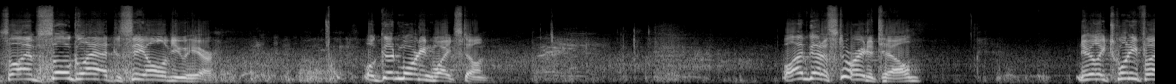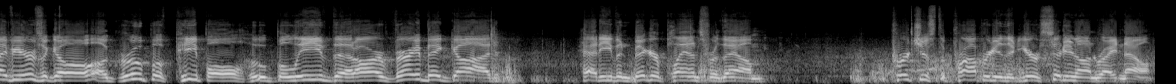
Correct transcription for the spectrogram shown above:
so I'm so glad to see all of you here. Well, good morning, Whitestone. Well, I've got a story to tell. Nearly 25 years ago, a group of people who believed that our very big God had even bigger plans for them purchased the property that you're sitting on right now.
